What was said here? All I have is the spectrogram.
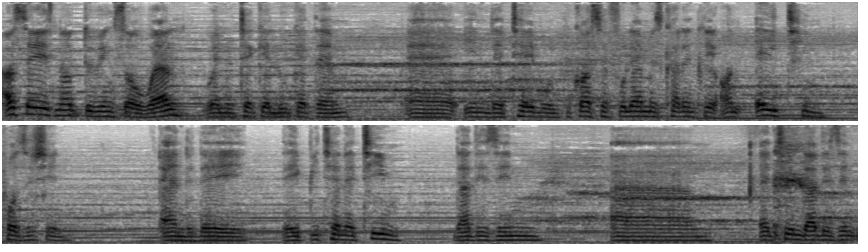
I would say, is not doing so well when you take a look at them uh, in the table because Fulham is currently on 18 position and they they beaten a team that is in um, a team that is in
